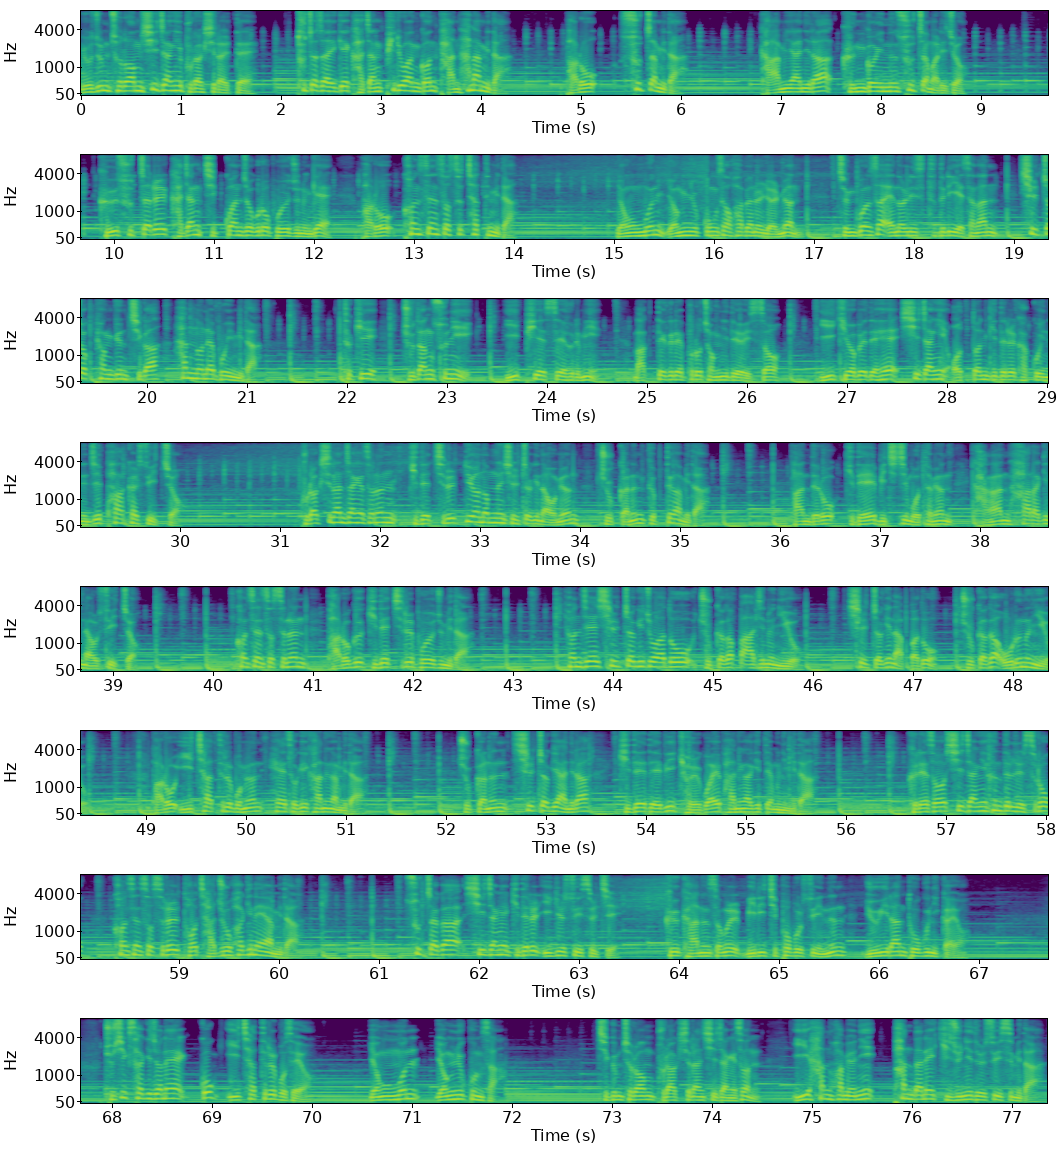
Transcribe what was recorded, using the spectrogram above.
요즘처럼 시장이 불확실할 때 투자자에게 가장 필요한 건 단 하나입니다. 바로 숫자입니다. 감이 아니라 근거 있는 숫자 말이죠. 그 숫자를 가장 직관적으로 보여주는 게 바로 컨센서스 차트입니다. 영웅문 0604 화면을 열면 증권사 애널리스트들이 예상한 실적 평균치가 한눈에 보입니다. 특히 주당 순이익, EPS의 흐름이 막대 그래프로 정리되어 있어 이 기업에 대해 시장이 어떤 기대를 갖고 있는지 파악할 수 있죠. 불확실한 장에서는 기대치를 뛰어넘는 실적이 나오면 주가는 급등합니다. 반대로 기대에 미치지 못하면 강한 하락이 나올 수 있죠. 컨센서스는 바로 그 기대치를 보여줍니다. 현재 실적이 좋아도 주가가 빠지는 이유, 실적이 나빠도 주가가 오르는 이유. 바로 이 차트를 보면 해석이 가능합니다. 주가는 실적이 아니라 기대 대비 결과에 반응하기 때문입니다. 그래서 시장이 흔들릴수록 컨센서스를 더 자주 확인해야 합니다. 숫자가 시장의 기대를 이길 수 있을지 그 가능성을 미리 짚어볼 수 있는 유일한 도구니까요. 주식 사기 전에 꼭 이 차트를 보세요. 영웅문 0604. 지금처럼 불확실한 시장에선 이 한 화면이 판단의 기준이 될 수 있습니다.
